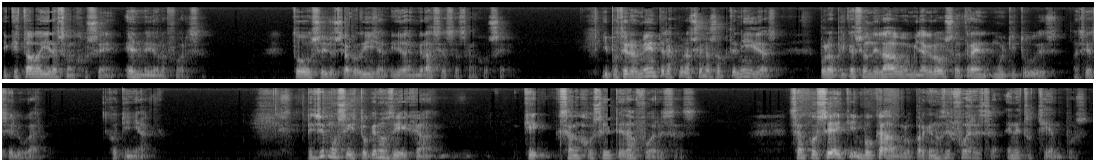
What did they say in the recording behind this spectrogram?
el que estaba ahí era San José, él me dio la fuerza. Todos ellos se arrodillan y le dan gracias a San José. Y posteriormente las curaciones obtenidas por la aplicación del agua milagrosa traen multitudes hacia ese lugar, Cotignac. Pensemos esto, que nos deja? Que San José te da fuerzas. San José hay que invocarlo para que nos dé fuerza en estos tiempos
